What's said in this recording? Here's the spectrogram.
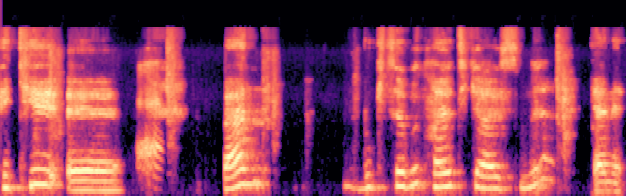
Peki e, ben bu kitabın hayat hikayesini yani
